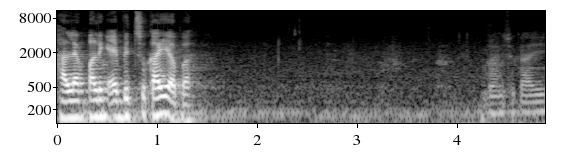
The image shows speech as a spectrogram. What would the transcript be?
Hal yang paling Ebit sukai apa? Belum disukai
